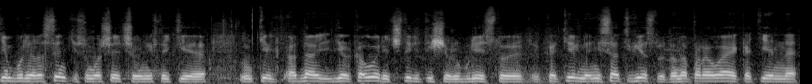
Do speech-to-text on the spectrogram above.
тем более расценки сумасшедшие у них такие, одна гигакалория 4000 рублей стоит, котельная не соответствует, она паровая котельная,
